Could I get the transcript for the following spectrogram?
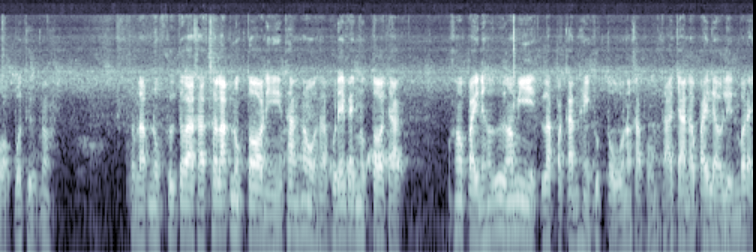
บอกบ่ถึกเนาะสำหรับนกฝึกแต่ว่าครับสำหรับนกต่อนี่ทางเฮาถ้าผู้ใดแบ่งนกต่อจากเข้าไปเนี่ยเขาคือเขามีรับประกันให้ทุกโตนะครับ ผมถ้าอาจารย์เอาไปแล้วเล่นบ่ได้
